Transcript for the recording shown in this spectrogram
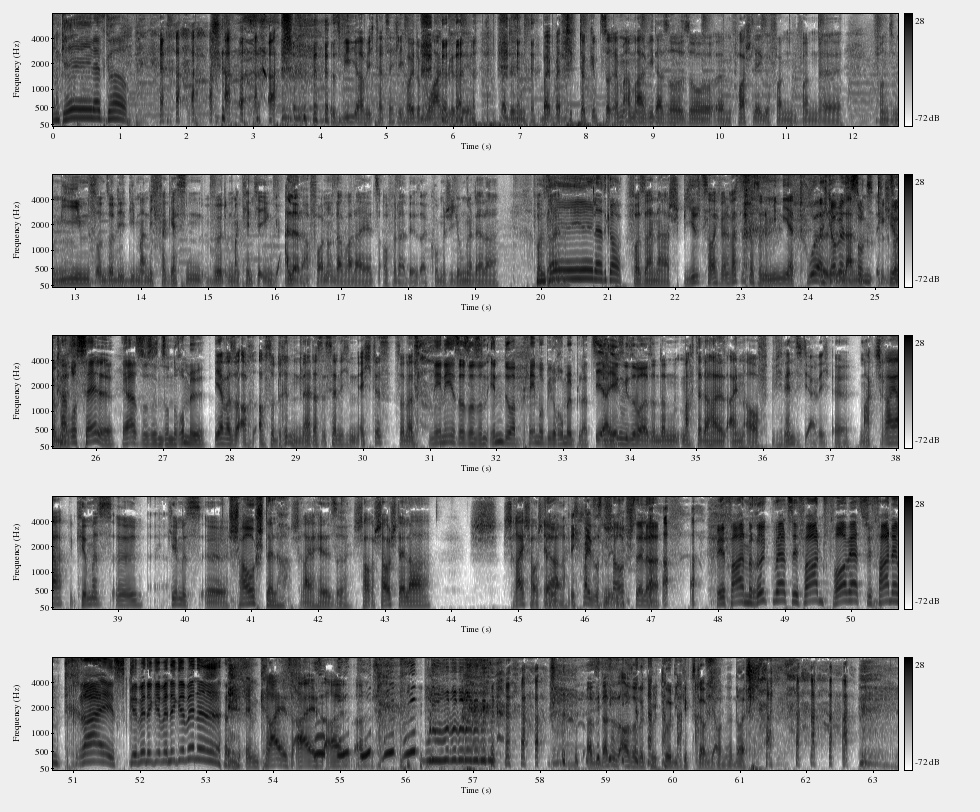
okay, let's go. Das Video habe ich tatsächlich heute Morgen gesehen. Bei, diesen, bei, bei TikTok gibt's doch immer mal wieder so, so ähm, Vorschläge von, von, äh, von so Memes und so, die, die man nicht vergessen wird. Und man kennt ja irgendwie alle davon. Und da war da jetzt auch wieder dieser komische Junge, der da vor, seinem, Okay, let's go. vor seiner Spielzeug. Was ist das, so eine Miniatur? Ich glaube, das ist so ein, so ein? Karussell. Ja, so, so, so ein Rummel. Ja, aber so auch, auch so drin, ne? Das ist ja nicht ein echtes, sondern Nee, nee, so, so, so ein Indoor-Playmobil-Rummelplatz. Ja, irgendwie sowas. Und dann macht er da halt einen auf, wie nennen sich die eigentlich? Äh, Marktschreier, Kirmes, äh, Kirmes, äh, Schausteller. Schreierhälse, Schau Schausteller, Sch Schreischausteller. Ja. Ich weiß es nicht. Schausteller. Wir fahren rückwärts, wir fahren vorwärts, wir fahren im Kreis. Gewinne, gewinne, gewinne. Im Kreis, Eis, Eis, Eis. Also das ist auch so eine Kultur, die gibt's glaube ich auch nur in Deutschland.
